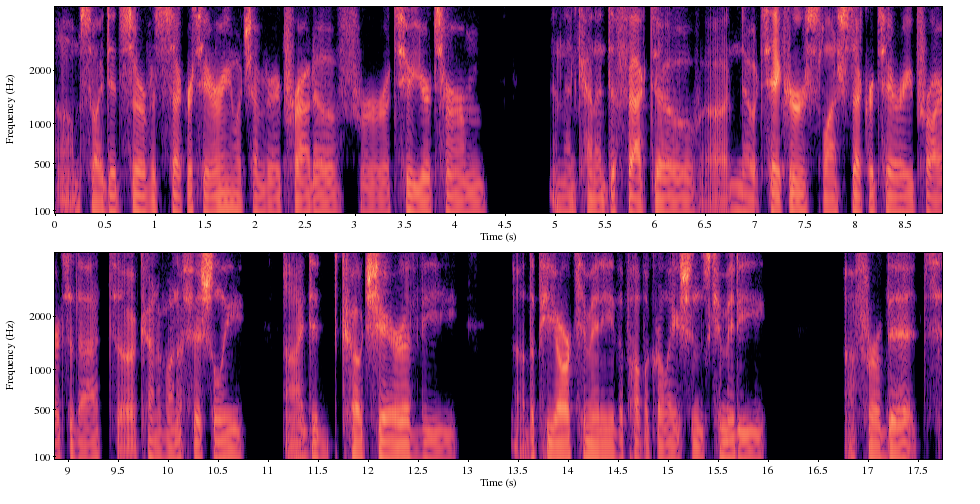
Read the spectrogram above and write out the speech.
Um, so I did serve as secretary, which I'm very proud of for a two year term, and then kind of de facto uh, note taker slash secretary prior to that, uh, kind of unofficially. I did co chair the uh, the PR committee, the public relations committee uh, for a bit,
